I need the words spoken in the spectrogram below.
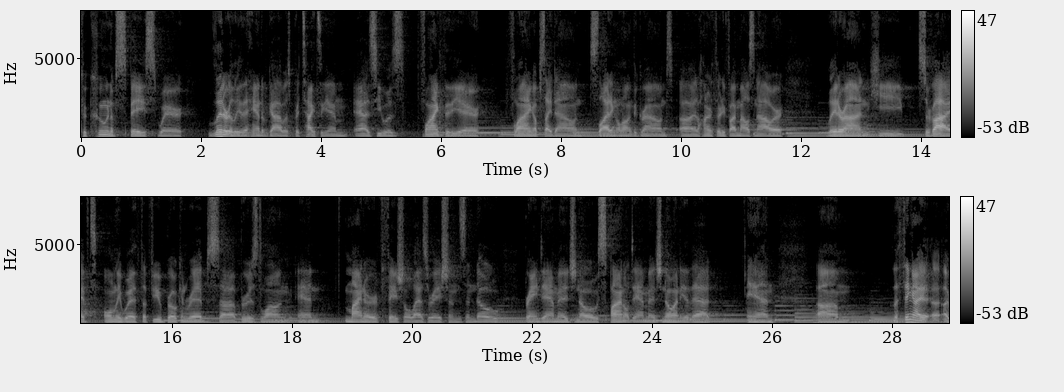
cocoon of space where literally the hand of God was protecting him as he was flying through the air, flying upside down, sliding along the ground uh, at 135 miles an hour. Later on, he survived only with a few broken ribs, uh, bruised lung, and minor facial lacerations, and no brain damage, no spinal damage, no any of that. And um, the thing I, I,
